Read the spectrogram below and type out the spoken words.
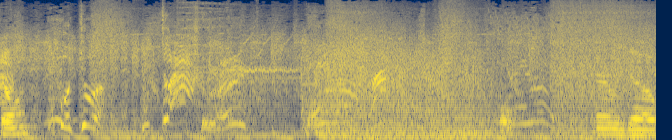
Him. Oh. There we go.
